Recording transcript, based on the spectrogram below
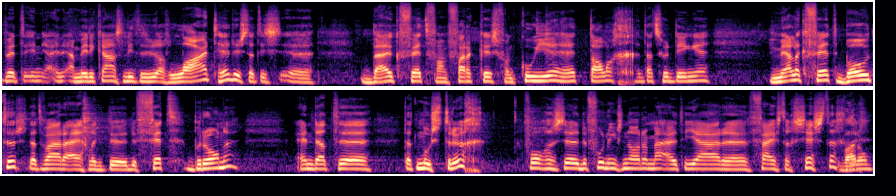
werd in, Amerikaanse literatuur als lard. Hè, dus dat is uh, buikvet van varkens, van koeien, hè, dat soort dingen. Melkvet, boter, dat waren eigenlijk de, de vetbronnen. En dat, uh, dat moest terug volgens de voedingsnormen uit de jaren 50, 60. Waarom?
